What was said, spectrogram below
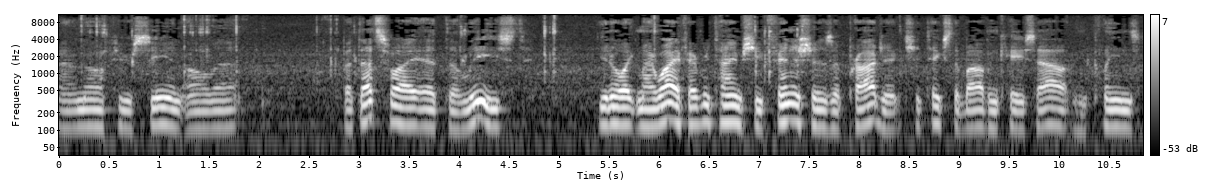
I don't know if you're seeing all that. But that's why at the least, you know, like my wife, every time she finishes a project, she takes the bobbin case out and cleans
